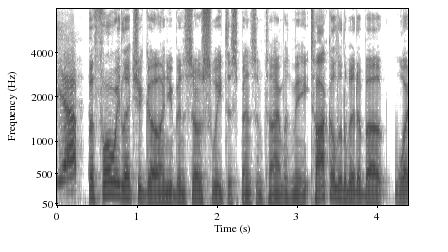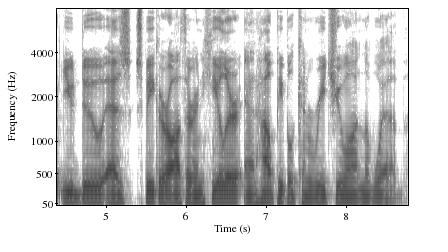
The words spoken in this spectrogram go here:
Yep. Before we let you go, and you've been so sweet to spend some time with me, talk a little bit about what you do as speaker, author, and healer, and how people can reach you on the web.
